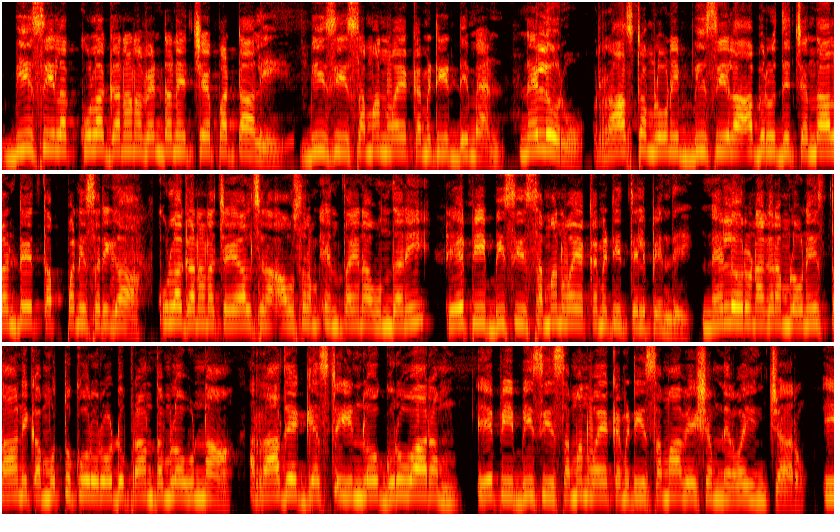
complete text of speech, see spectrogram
బీసీల కుల గణన వెంటనే చేపట్టాలి. బీసీ సమన్వయ కమిటీ డిమాండ్. నెల్లూరు రాష్ట్రంలోని బీసీల అభివృద్ధి చెందాలంటే తప్పనిసరిగా కుల గణన చేయాల్సిన అవసరం ఎంతైనా ఉందని ఏపీ బీసీ సమన్వయ కమిటీ తెలిపింది. నెల్లూరు నగరంలోని స్థానిక ముత్తుకూరు రోడ్డు ప్రాంతంలో ఉన్న రాధే గెస్ట్ ఇన్లో గురువారం ఏపీ బీసీ సమన్వయ కమిటీ సమావేశం నిర్వహించారు. ఈ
